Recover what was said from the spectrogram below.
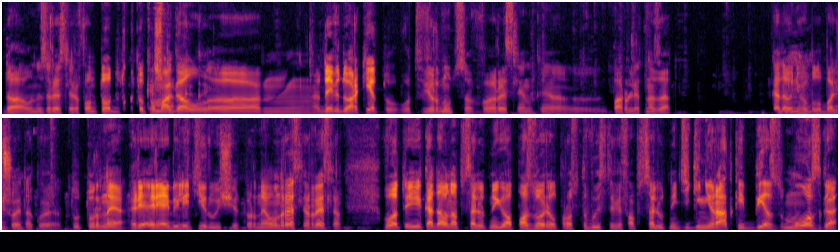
Да, он из рестлеров. Он тот, кто Кошмар помогал, какой. э, Дэвиду Аркетту вот вернуться в рестлинг, э, пару лет назад. Когда у него было большое такое ту турне, ре реабилитирующее турне. Он рестлер рестлер. Вот, и когда он абсолютно ее опозорил, просто выставив абсолютной дегенераткой, без мозга.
